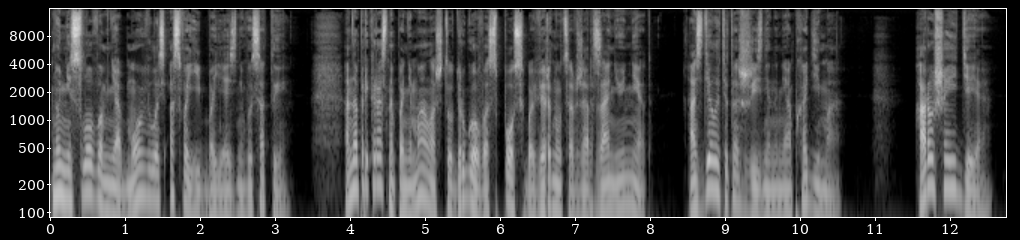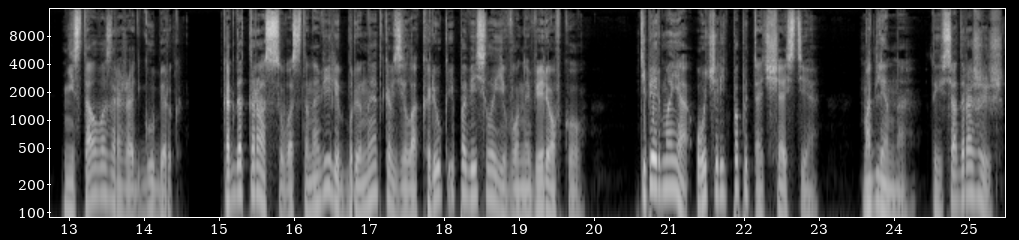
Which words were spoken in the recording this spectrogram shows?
но ни словом не обмолвилась о своей боязни высоты. Она прекрасно понимала, что другого способа вернуться в Жарзанию нет, а сделать это жизненно необходимо. Хорошая идея, не стал возражать Губерг. Когда трассу восстановили, брюнетка взяла крюк и повесила его на веревку. Теперь моя очередь попытать счастье. Мадленна, ты вся дрожишь.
